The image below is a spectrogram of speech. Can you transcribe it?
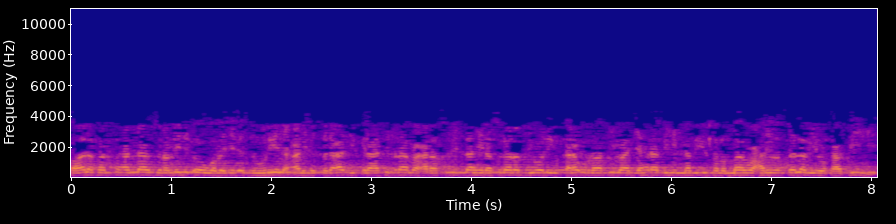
قال فانتهى الناس من الأول ومجد الزهرين عن القراءة قراءة مع رسول الله رسول ربي ولن قرأوا فيما جهر به النبي صلى الله عليه وسلم يوقع فيه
